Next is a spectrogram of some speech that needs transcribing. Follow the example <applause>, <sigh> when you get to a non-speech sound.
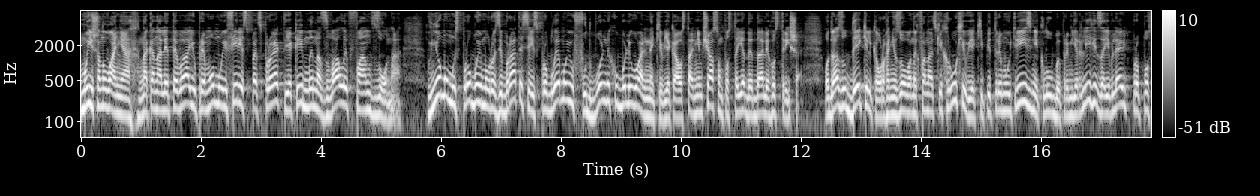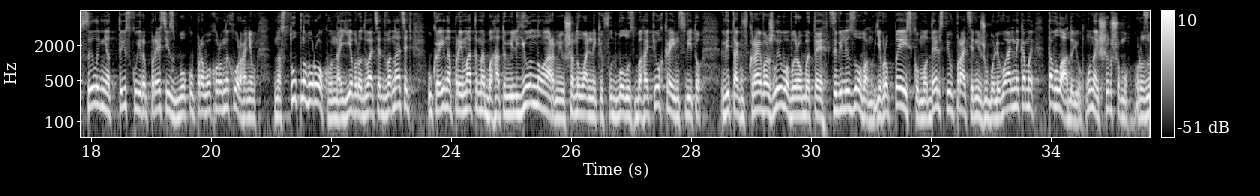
Мої шанування на каналі ТВА і у прямому ефірі спецпроект, який ми назвали Фан-зона. В ньому ми спробуємо розібратися із проблемою футбольних уболівальників, яка останнім часом постає дедалі гостріше. Одразу декілька організованих фанатських рухів, які підтримують різні клуби прем'єр-ліги, заявляють про посилення тиску і репресій з боку правоохоронних органів. Наступного року на Євро 2012 Україна прийматиме багатомільйонну армію шанувальників футболу з багатьох країн світу. Відтак вкрай важливо виробити цивілізовану європейську модель співпраці між уболівальниками та владою у найширшому розумінні.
